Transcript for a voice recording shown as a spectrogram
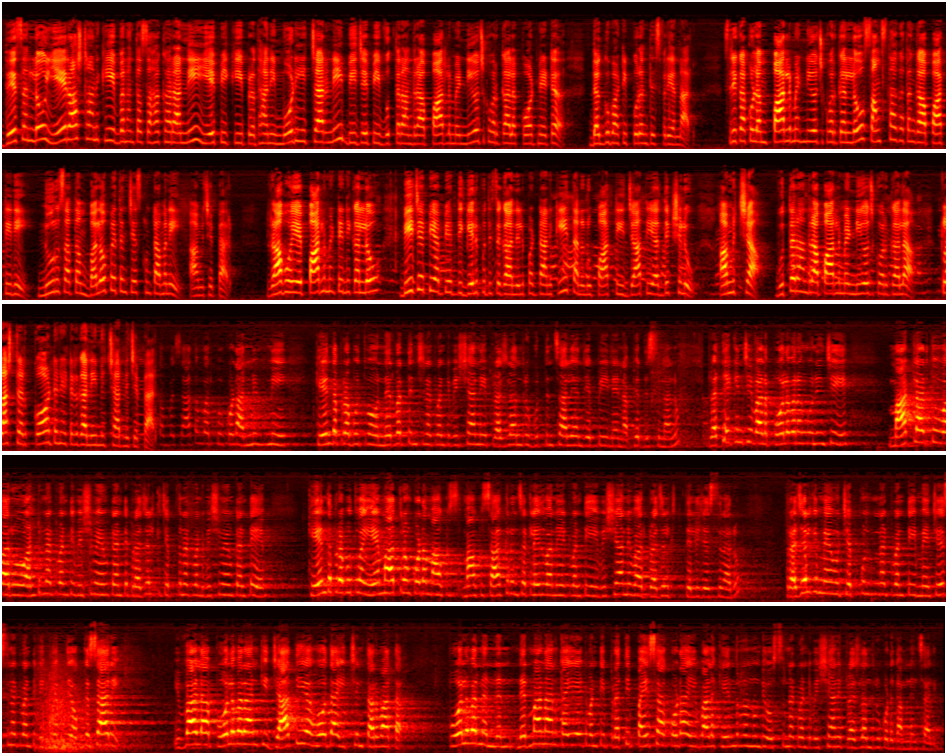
దేశంలో ఏ రాష్ట్రానికి ఇవ్వనంత సహకారాన్ని ఏపీకి ప్రధాని మోడీ ఇచ్చారని బీజేపీ ఉత్తరాంధ్ర పార్లమెంట్ నియోజకవర్గాల కోఆర్డినేటర్ దగ్గుబాటి పురంధేశ్వరి అన్నారు. శ్రీకాకుళం పార్లమెంట్ నియోజకవర్గంలో సంస్థాగతంగా పార్టీని నూరు శాతం బలోపేతం చేసుకుంటామని ఆమె చెప్పారు. రాబోయే పార్లమెంట్ ఎన్నికల్లో బీజేపీ అభ్యర్థి గెలుపు దిశగా నిలబడటానికి తనను పార్టీ జాతీయ అధ్యక్షులు అమిత్ షా ఉత్తరాంధ్ర పార్లమెంట్ నియోజకవర్గాల క్లస్టర్ కోఆర్డినేటర్గా నియమించారని చెప్పారు. శాతం వరకు కూడా అన్నింటినీ కేంద్ర ప్రభుత్వం నిర్వర్తించినటువంటి విషయాన్ని ప్రజలందరూ గుర్తించాలి అని చెప్పి నేను అభ్యర్థిస్తున్నాను. ప్రత్యేకించి వాళ్ళ పోలవరం గురించి మాట్లాడుతూ వారు అంటున్నటువంటి విషయం ఏమిటంటే ప్రజలకి చెప్తున్నటువంటి విషయం ఏమిటంటే కేంద్ర ప్రభుత్వం ఏమాత్రం కూడా మాకు మాకు సహకరించట్లేదు అనేటువంటి విషయాన్ని వారు ప్రజలకు తెలియజేస్తున్నారు. ప్రజలకి మేము చెప్పుకుంటున్నటువంటి మేము చేస్తున్నటువంటి విజ్ఞప్తి ఒక్కసారి ఇవాళ పోలవరానికి జాతీయ హోదా ఇచ్చిన తర్వాత పోలవరం నిర్మాణానికి అయ్యేటువంటి ప్రతి పైసా కూడా ఇవాళ కేంద్రం నుండి వస్తున్నటువంటి విషయాన్ని ప్రజలందరూ కూడా గమనించాలి.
